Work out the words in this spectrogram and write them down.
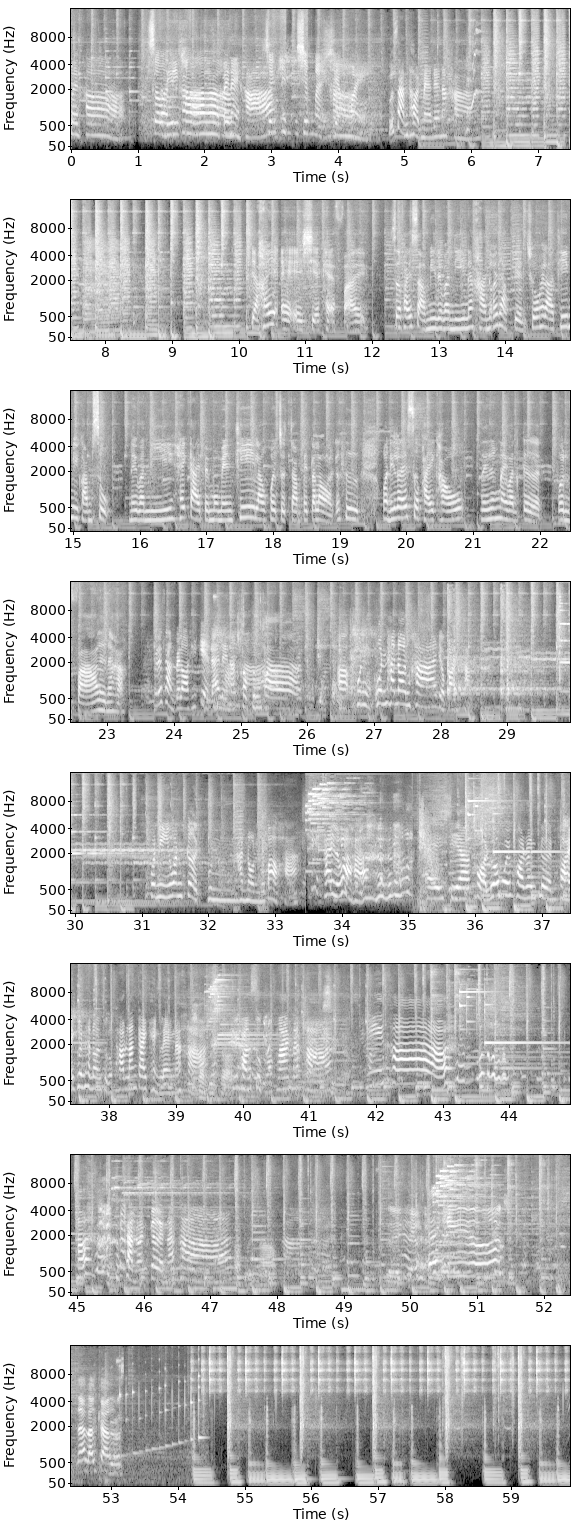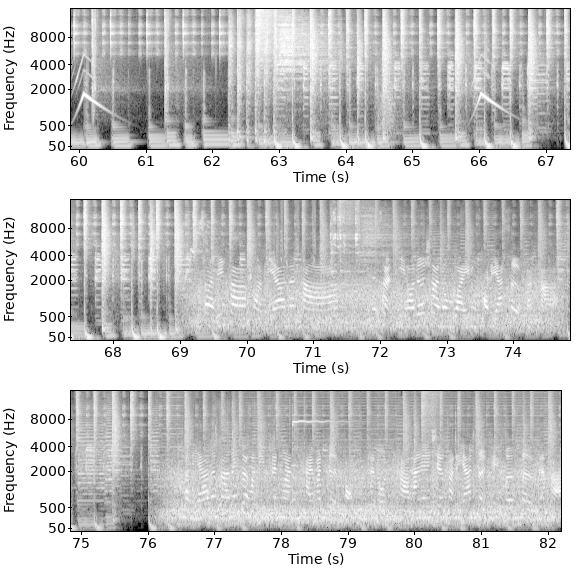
เลยค่ะ สวัสดีค่ะ ไปไหนคะ เช็คอินเชียงใหม่ค่ะเชียงใหม่ผู้สานถอดแมสด้วยนะคะ อยากให้แอร์เอเชียแคร์ไฟเซอร์ไพรส์สามีในวันนี้นะคะนุ้ยก็อยากเปลี่ยนช่วงเวลาที่มีความสุขในวันนี้ให้กลายเป็นโมเมนต์ที่เราควรจดจำไปตลอดก็คือ วันนี้เราได้เซอร์ไพรส์เขาในเรื่องในวันเกิดบนฟ้าเลยนะคะผู้โดยสารไปรอที่เกตได้เลยนะคะขอบคุณค่ะอะคุณคุณธนนท์คะเดี๋ยวก่อนค่ะ วันนี้วันเกิดคุณธนนท์หรือเปล่าคะ ใช่หรือเปล่าคะ เอเชียขอร่วมอวยพรวันเกิด ขอให้คุณธนนท์สุขภาพร่างกายแข็งแรงนะคะ ขอบคุณครับ มีความสุขมากๆนะคะ นี่ค่ะอะสุขสันต์วันเกิดนะคะ ขอบคุณครับ Thank you น่ารักจัง มไว้หนูขออนุญาตเสิร์ฟนะคะขออนุญาตนะคะเนื่องจากวันนี้เป็นวันคล้ายวันเกิดของคุณธนนท์ค่ะถ้าให้เชียขออนุญาตเสิร์ฟเค้กเพิ่มเติมนะคะ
